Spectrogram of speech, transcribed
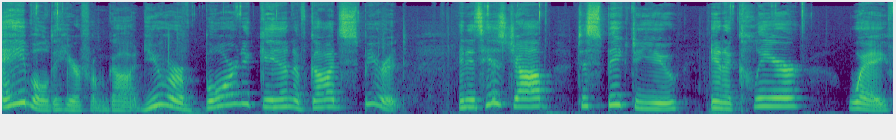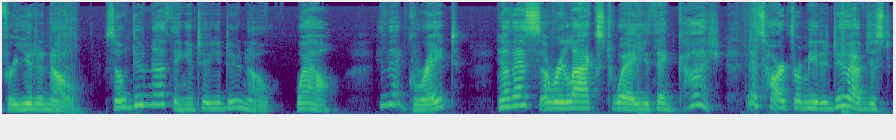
able to hear from God. You are born again of God's Spirit, and it's His job to speak to you in a clear way for you to know. So do nothing until you do know. Wow, isn't that great? Now that's a relaxed way. You think, gosh, that's hard for me to do. I'm just,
